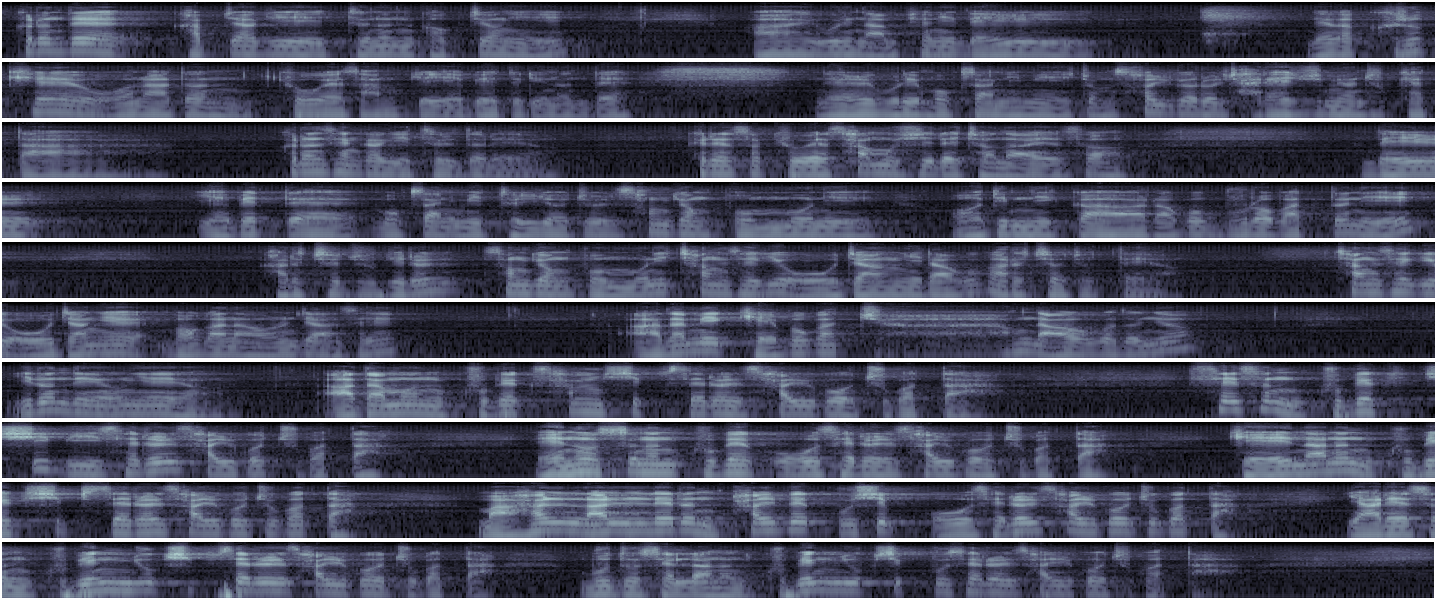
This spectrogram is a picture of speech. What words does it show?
그런데 갑자기 드는 걱정이, 아, 우리 남편이 내일 내가 그렇게 원하던 교회에서 함께 예배 드리는데 내일 우리 목사님이 좀 설교를 잘해주면 좋겠다. 그런 생각이 들더래요. 그래서 교회 사무실에 전화해서 내일 예배 때 목사님이 들려줄 성경 본문이 어딥니까? 라고 물어봤더니 가르쳐 주기를 성경 본문이 창세기 5장이라고 가르쳐 줬대요. 창세기 5장에 뭐가 나오는지 아세요? 아담의 계보가 쭉 나오거든요. 이런 내용이에요. 아담은 930세를 살고 죽었다. 셋은 912세를 살고 죽었다. 에노스는 905세를 살고 죽었다. 게나는 910세를 살고 죽었다. 마할랄렐은 895세를 살고 죽었다. 야렛은 960세를 살고 죽었다. 무드셀라는 969세를 살고 죽었다.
